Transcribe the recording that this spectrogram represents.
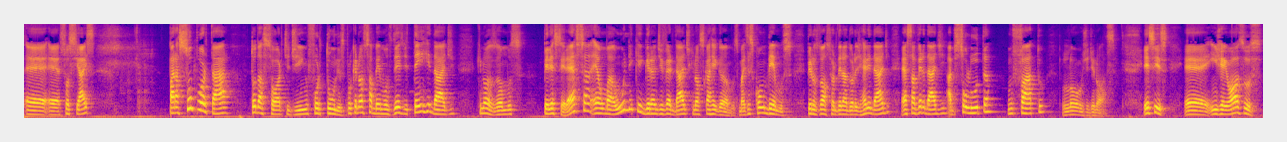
é, é, sociais para suportar toda sorte de infortúnios, porque nós sabemos desde tenridade que nós vamos perecer. Essa é uma única e grande verdade que nós carregamos, mas escondemos pelos nossos ordenadores de realidade essa verdade absoluta, um fato longe de nós. Esses é, engenhosos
